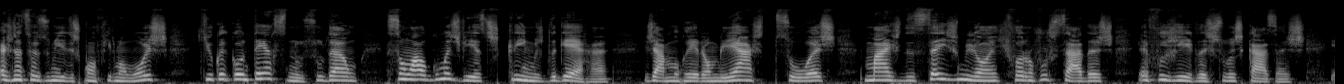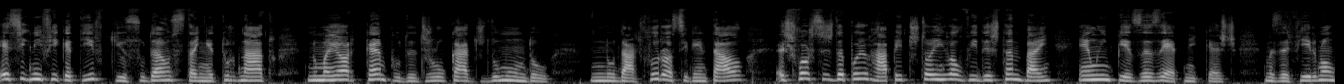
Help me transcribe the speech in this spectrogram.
As Nações Unidas confirmam hoje que o que acontece no Sudão são algumas vezes crimes de guerra. Já morreram milhares de pessoas, mais de 6 milhões foram forçadas a fugir das suas casas. É significativo que o Sudão se tenha tornado no maior campo de deslocados do mundo. No Darfur Ocidental, as forças de apoio rápido estão envolvidas também em limpezas étnicas, mas afirmam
